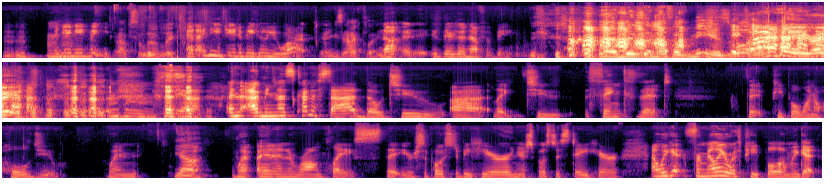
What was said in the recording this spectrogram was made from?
hmm and you Mhm. need me, Absolutely. and I need you to be who you are. Exactly. Not uh, there's enough of me. There's enough of me as well. Exactly, right? Mhm. yeah and i mean that's kind of sad though too uh like to think that that people want to hold you when Yeah. when in in a wrong place that you're supposed to be here and you're supposed to stay here and we get familiar with people and we get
